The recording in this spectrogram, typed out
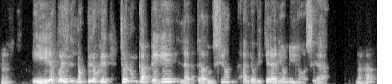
Hmm. Y después, no creo que yo nunca pegué la traducción a lo literario mío, o sea, Ajá.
